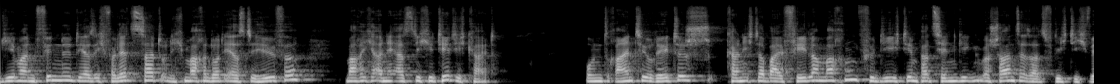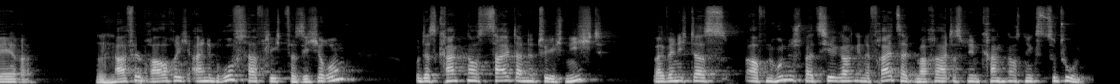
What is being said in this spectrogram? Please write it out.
jemanden finde, der sich verletzt hat und ich mache dort erste Hilfe, mache ich eine ärztliche Tätigkeit. Und rein theoretisch kann ich dabei Fehler machen, für die ich dem Patienten gegenüber schadensersatzpflichtig wäre. Mhm. Dafür brauche ich eine Berufshaftpflichtversicherung. Und das Krankenhaus zahlt dann natürlich nicht, weil wenn ich das auf einen Hundespaziergang in der Freizeit mache, hat das mit dem Krankenhaus nichts zu tun.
